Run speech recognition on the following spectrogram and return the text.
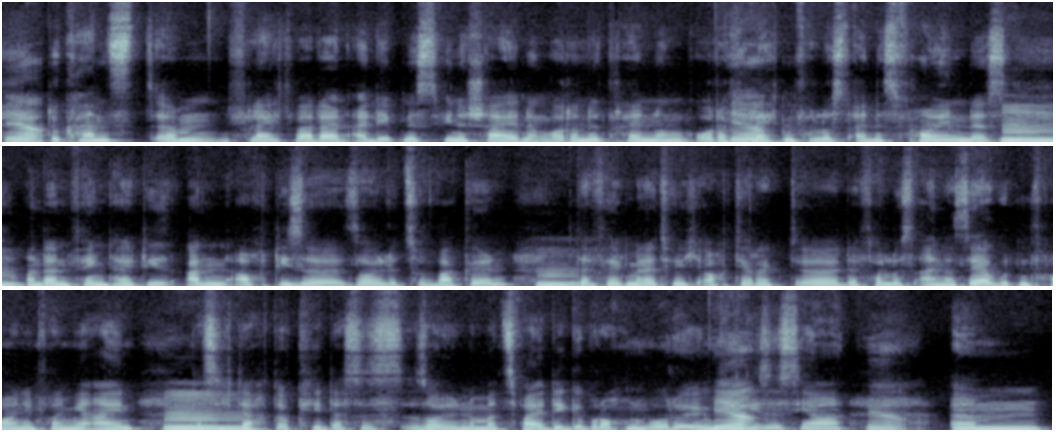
Ja. du kannst, ähm, vielleicht war dein Erlebnis wie eine Scheidung oder eine Trennung oder Ja. vielleicht ein Verlust eines Freundes. Mhm. Und dann fängt halt die, an, auch diese Säule zu wackeln. Da Mhm. fällt mir natürlich auch direkt äh, der Verlust einer sehr guten Freundin von mir ein, dass ich Mhm. dachte, okay, das ist Säule Nummer zwei, die gebrochen wurde irgendwie Ja. dieses Jahr. Ja. Ähm,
